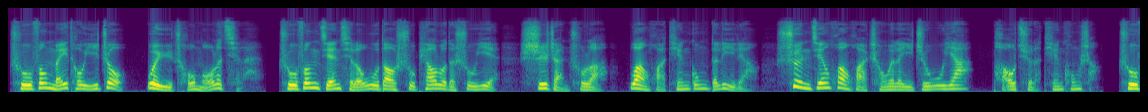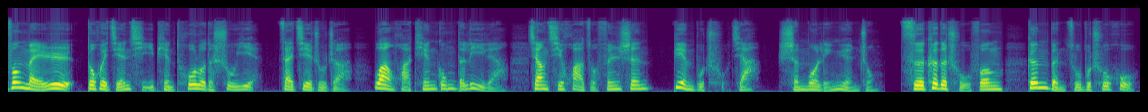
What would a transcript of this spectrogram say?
楚风眉头一皱。未雨绸缪了起来。楚风捡起了悟道树飘落的树叶，施展出了万化天宫的力量，瞬间幻化成为了一只乌鸦，抛去了天空上。楚风每日都会捡起一片脱落的树叶，再借助着万化天宫的力量，将其化作分身，遍布楚家神魔陵园中。此刻的楚风根本足不出户，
